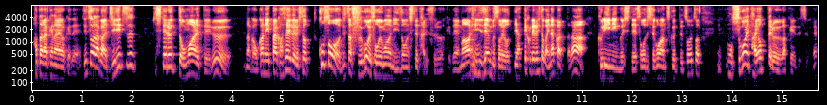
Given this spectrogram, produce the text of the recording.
働けないわけで実はだから自立してるって思われているなんかお金いっぱい稼いでる人こそ実はすごいそういうものに依存してたりするわけで周りに全部それをやってくれる人がいなかったらクリーニングして掃除してご飯作ってそういつをもうすごい頼ってるわけですよね。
